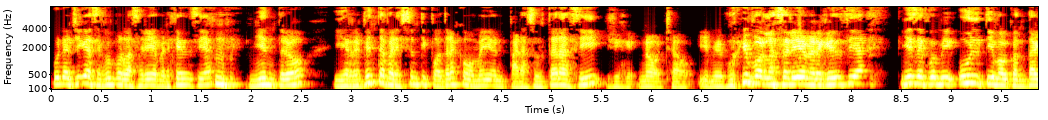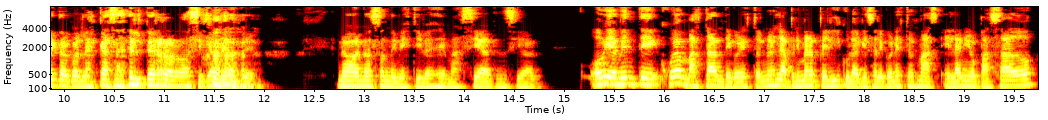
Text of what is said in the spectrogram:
Una chica se fue por la salida de emergencia, ni entró, y de repente apareció un tipo atrás como medio para asustar así, y dije, no, chao, y me fui por la salida de emergencia, y ese fue mi último contacto con las casas del terror, básicamente. no, no son de mi estilo, es demasiada tensión. Obviamente juegan bastante con esto, no es la primera película que sale con esto, es más, el año pasado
